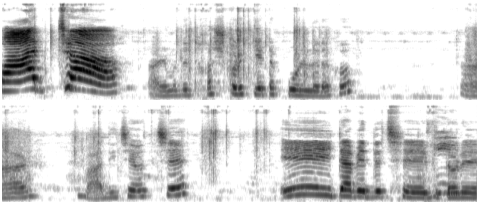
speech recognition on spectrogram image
পাঁচটা আর ধস করে কি একটা পড়ল দেখো? আর বাদিছে হচ্ছে এইটা বেঁধেছে ভিতরে।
